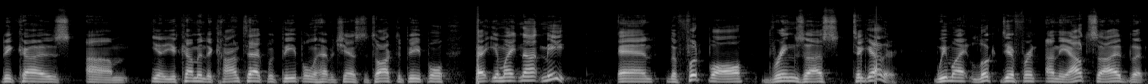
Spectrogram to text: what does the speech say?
because um, you know you come into contact with people and have a chance to talk to people that you might not meet, and the football brings us together. We might look different on the outside, but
